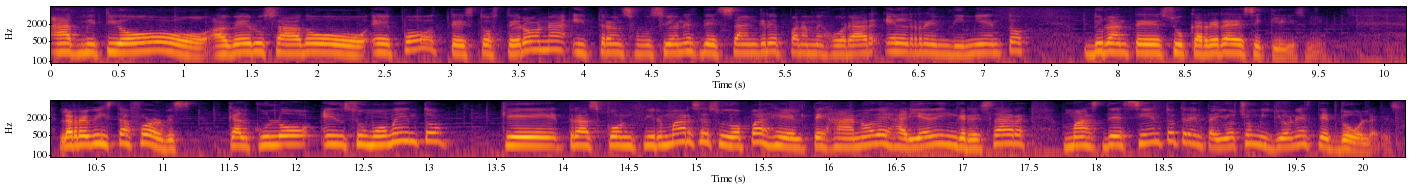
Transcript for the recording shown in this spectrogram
admitió haber usado EPO, testosterona y transfusiones de sangre para mejorar el rendimiento durante su carrera de ciclismo. La revista Forbes calculó en su momento que tras confirmarse su dopaje el tejano dejaría de ingresar más de 138 millones de dólares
